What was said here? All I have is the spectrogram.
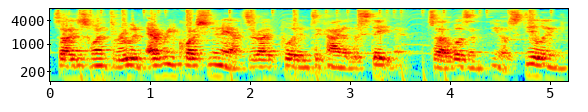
So I just went through and every question and answer I put into kind of a statement. So I wasn't, you know, stealing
